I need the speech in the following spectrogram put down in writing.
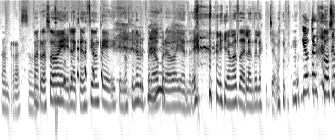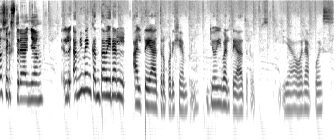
Con razón. Con razón, eh, la canción que, que nos tiene preparado para hoy, André. ya más adelante la escuchamos. ¿Qué otras cosas extrañan? A mí me encantaba ir al, al teatro, por ejemplo. Yo iba al teatro. Y ahora pues...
